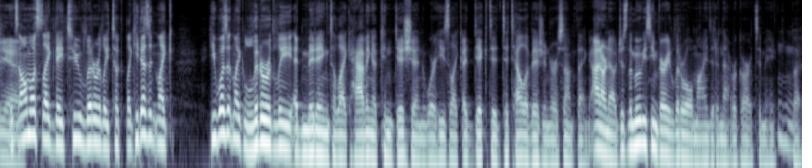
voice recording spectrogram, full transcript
it's almost like they too literally took like he doesn't like he wasn't like literally admitting to like having a condition where he's like addicted to television or something. I don't know. Just the movie seemed very literal minded in that regard to me. But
